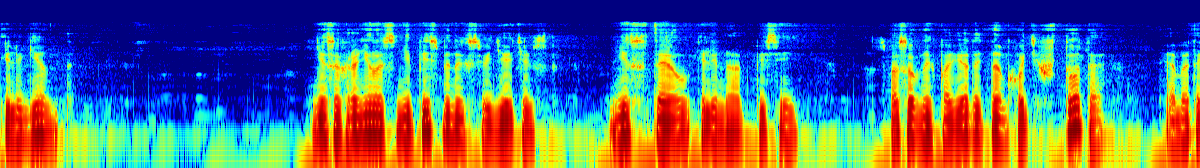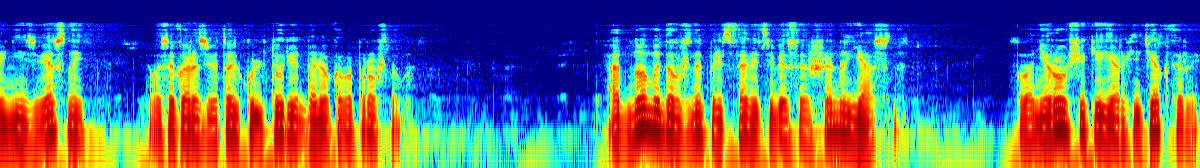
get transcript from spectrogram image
и легенд. Не сохранилось ни письменных свидетельств, ни стел или надписей, способных поведать нам хоть что-то об этой неизвестной, высокоразвитой культуре далекого прошлого. Одно мы должны представить себе совершенно ясно. Планировщики и архитекторы,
